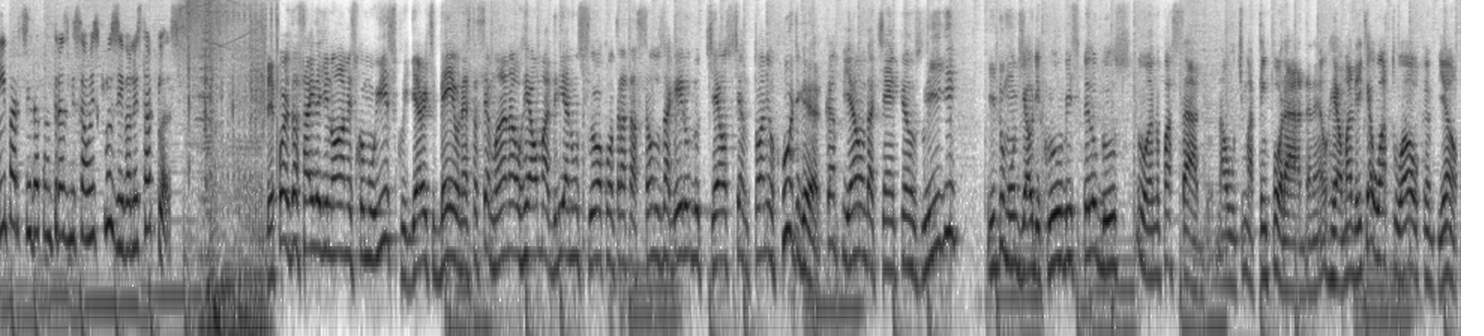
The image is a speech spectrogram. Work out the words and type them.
em partida com transmissão exclusiva no Star Plus. Depois da saída de nomes como Isco e Garrett Bale nesta semana, o Real Madrid anunciou a contratação do zagueiro do Chelsea, Antônio Rudiger, campeão da Champions League e do Mundial de Clubes pelo Blues no ano passado, na última temporada, né? O Real Madrid, que é o atual campeão.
